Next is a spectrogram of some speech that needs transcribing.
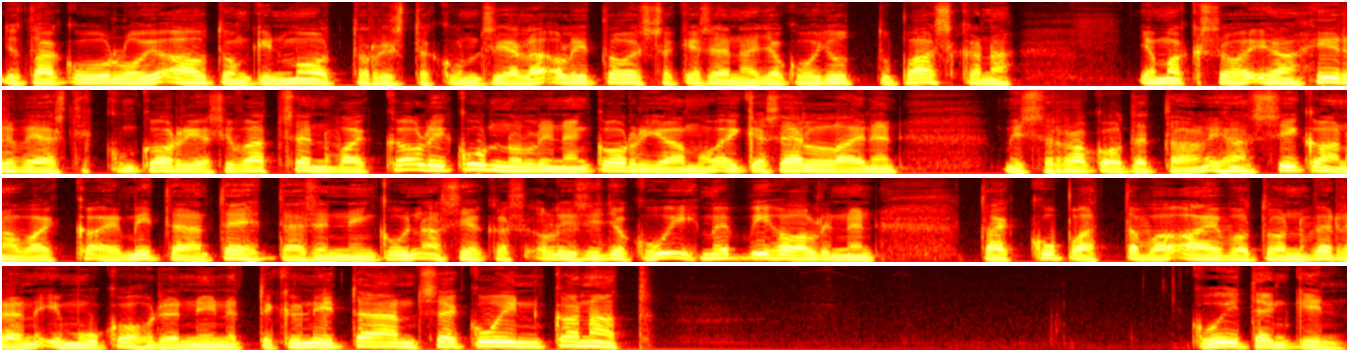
jota kuului autonkin moottorista, kun siellä oli toissa kesänä joku juttu paskana ja maksoi ihan hirveästi, kun korjasivat sen, vaikka oli kunnollinen korjaamo eikä sellainen, missä rokotetaan ihan sikana, vaikka ei mitään tehtäisi niin kuin asiakas olisi joku ihme vihollinen tai kupattava aivoton kohde niin, että kynitään se kuin kanat. Kuitenkin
